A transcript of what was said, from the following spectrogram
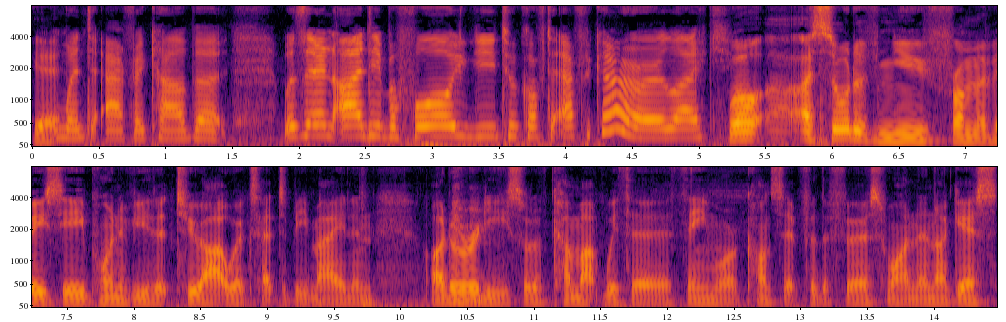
Yeah. went to Africa, but was there an idea before you took off to Africa, or like? Well, I sort of knew from a VCE point of view that two artworks had to be made, and I'd mm-hmm. already sort of come up with a theme or a concept for the first one. And I guess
